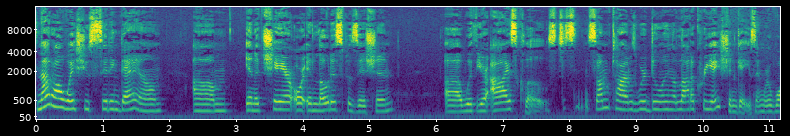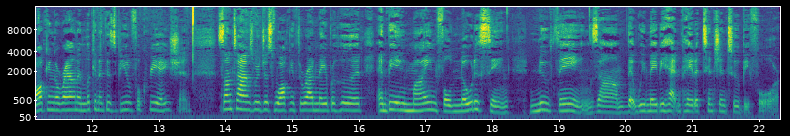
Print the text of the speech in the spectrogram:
It's not always you sitting down um, in a chair or in lotus position uh, with your eyes closed. Sometimes we're doing a lot of creation gazing. We're walking around and looking at this beautiful creation. Sometimes we're just walking through our neighborhood and being mindful, noticing new things um, that we maybe hadn't paid attention to before.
